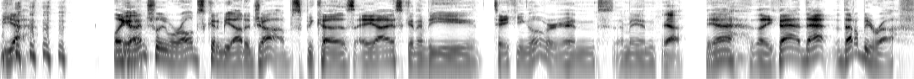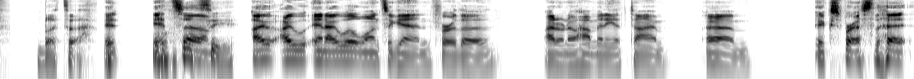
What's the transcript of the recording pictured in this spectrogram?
yeah, like Yeah. eventually, we're all just going to be out of jobs because AI is going to be taking over. And I mean, Yeah. yeah, like that, that that'll be rough. But uh, it It's we'll um see. I I and I will once again for the I don't know how many at time um express that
